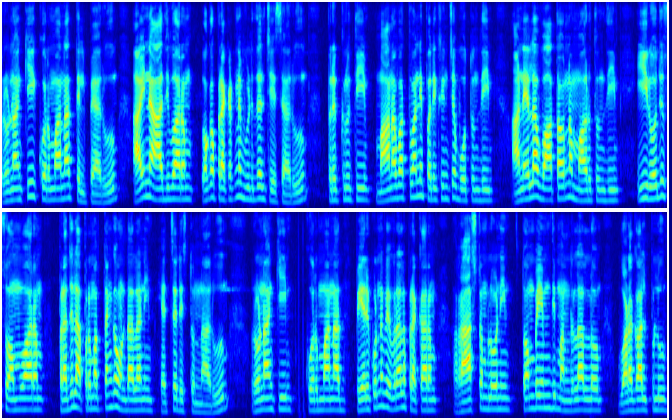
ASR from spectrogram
రుణంకి కుర్మానాథ్ తెలిపారు. ఆయన ఆదివారం ఒక ప్రకటన విడుదల చేశారు. ప్రకృతి మానవత్వాన్ని పరీక్షించబోతుంది. అనేలా వాతావరణం మారుతుంది. ఈరోజు సోమవారం ప్రజలు అప్రమత్తంగా ఉండాలని హెచ్చరిస్తున్నారు. రుణాంకి కుర్మానాథ్ పేర్కొన్న వివరాల ప్రకారం రాష్ట్రంలోని తొంభై ఎనిమిది మండలాల్లో వడగాల్పులు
